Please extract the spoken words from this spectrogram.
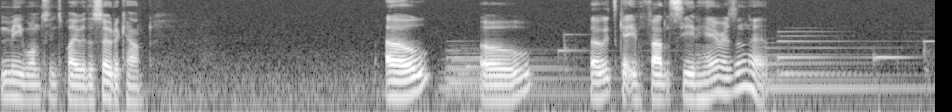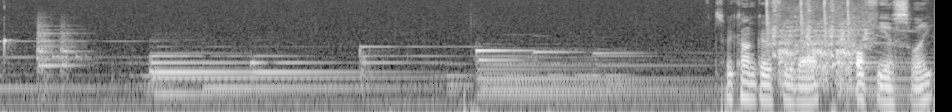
me wanting to play with a soda can. Oh, oh, oh, it's getting fancy in here, isn't it? So we can't go through there, obviously.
